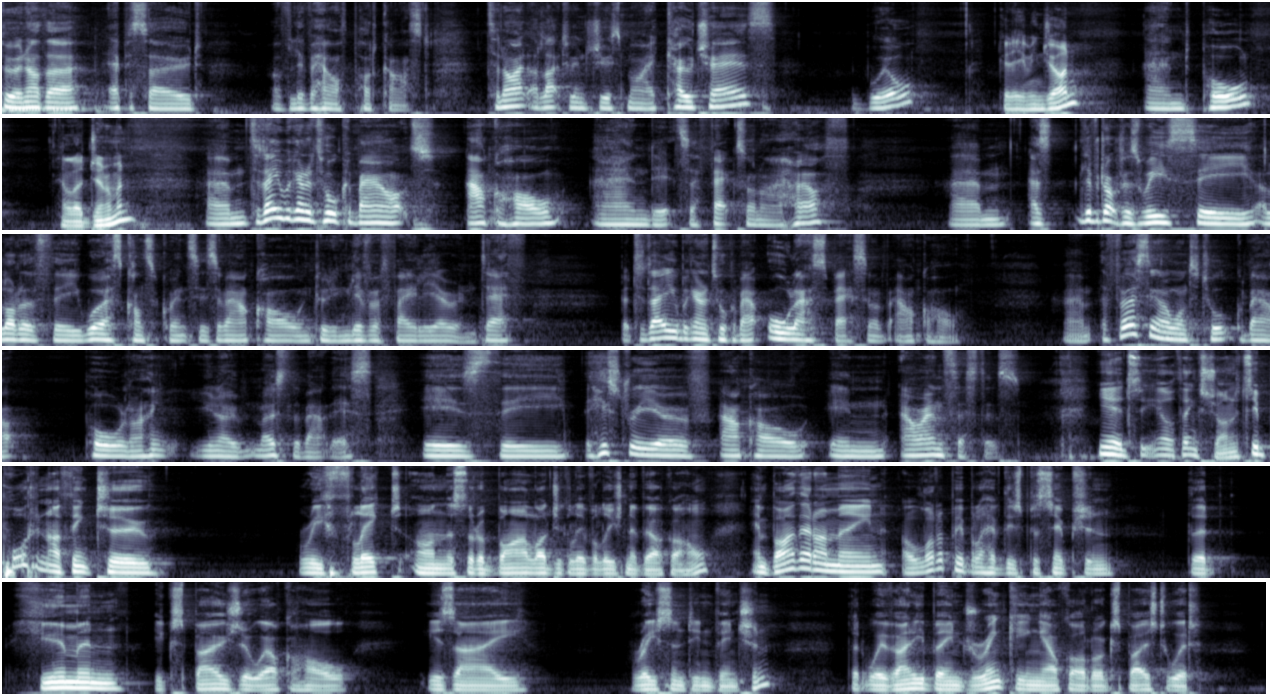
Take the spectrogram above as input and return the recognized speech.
to another episode of Liver Health Podcast. Tonight, I'd like to introduce my co chairs, Will Good evening, John. and Paul. Hello, gentlemen. Um, today, we're going to talk about alcohol and its effects on our health. Um, as liver doctors, we see a lot of the worst consequences of alcohol, including liver failure and death. But today, we're going to talk about all aspects of alcohol. Um, the first thing I want to talk about, Paul, and I think you know most about this, is the, history of alcohol in our ancestors. Yeah, it's you know, thanks, John. It's important, I think, to reflect on the sort of biological evolution of alcohol, and by that I mean a lot of people have this perception that human exposure to alcohol is a recent invention, that we've only been drinking alcohol or exposed to it,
